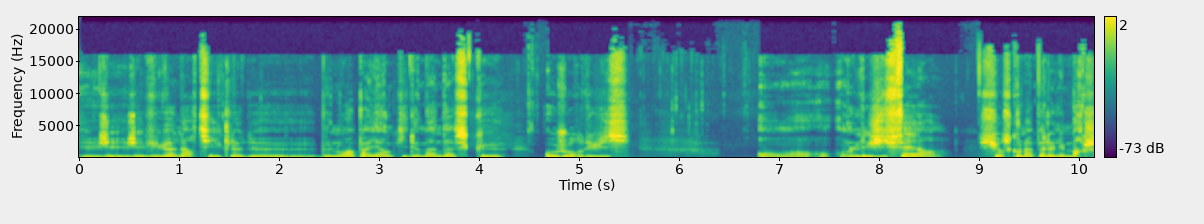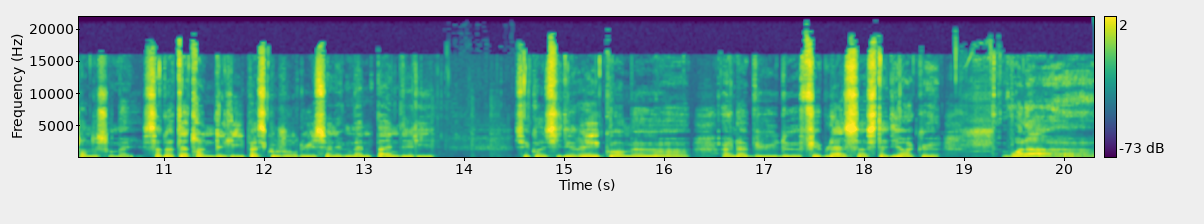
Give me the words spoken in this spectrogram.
j'ai vu un article de Benoît Payan qui demande à ce que, aujourd'hui, on, légifère sur ce qu'on appelle les marchands de sommeil. Ça doit être un délit, parce qu'aujourd'hui, ce n'est même pas un délit. C'est considéré comme euh, un abus de faiblesse, c'est-à-dire que, voilà, euh,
